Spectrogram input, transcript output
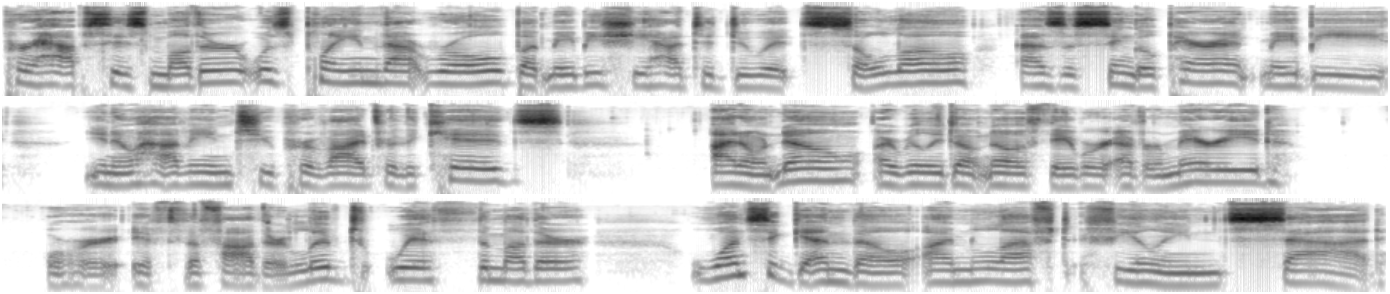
Perhaps his mother was playing that role, but maybe she had to do it solo as a single parent, maybe, you know, having to provide for the kids. I don't know. I really don't know if they were ever married or if the father lived with the mother. Once again, though, I'm left feeling sad.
